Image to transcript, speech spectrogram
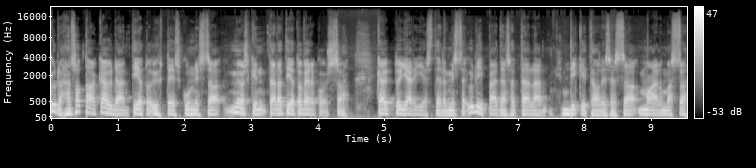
kyllähän sotaa käydään tietoyhteiskunnissa, myöskin täällä tietoverkoissa, käyttöjärjestelmissä, ylipäätänsä täällä digitaalisessa maailmassa.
